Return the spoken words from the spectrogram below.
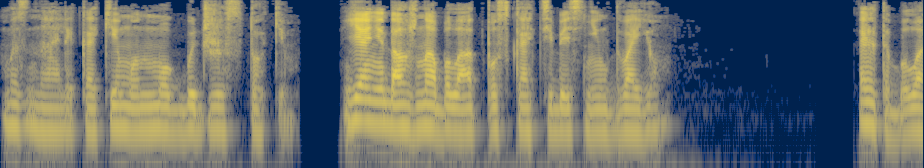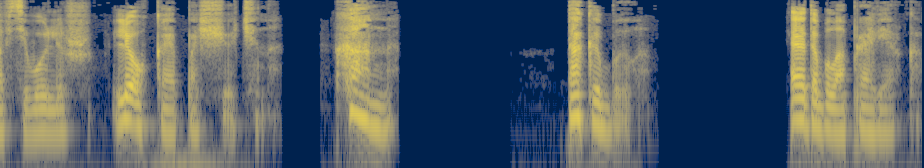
Мы знали, каким он мог быть жестоким. Я не должна была отпускать тебя с ним вдвоем. Это была всего лишь легкая пощечина. Ханна. Так и было. Это была проверка.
